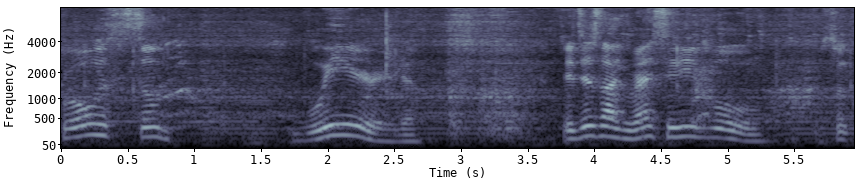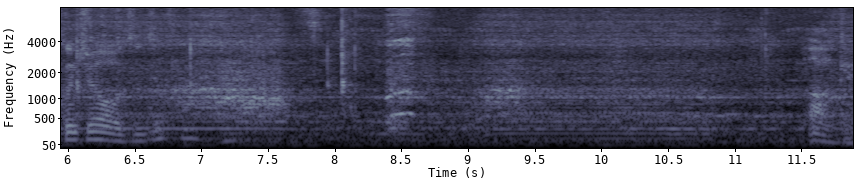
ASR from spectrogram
Control so weird? It's just like Resident Evil. Some controls. It's just like... Okay,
